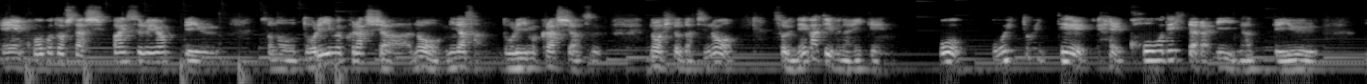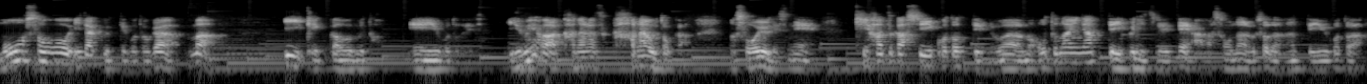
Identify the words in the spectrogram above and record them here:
えー、こういうことしたら失敗するよっていう、そのドリームクラッシャーの皆さん、ドリームクラッシャーズの人たちのそういうネガティブな意見を置いといて、こうできたらいいなっていう妄想を抱くってことが、まあ、いい結果を生むということです。夢は必ず叶うとか、まあ、そういうですね、気恥ずかしいことっていうのは、まあ、大人になっていくにつれて、ああ、そんなの嘘だなっていうことは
